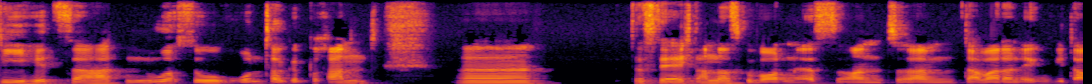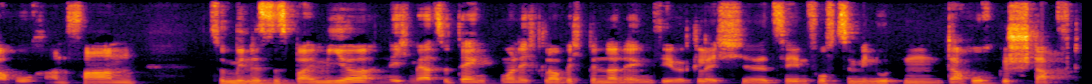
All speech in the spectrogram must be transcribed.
die Hitze hat nur so runtergebrannt, äh, dass der echt anders geworden ist. Und ähm, da war dann irgendwie da hoch an Fahren zumindestens bei mir nicht mehr zu denken. Und ich glaube, ich bin dann irgendwie wirklich äh, 10, 15 Minuten da hochgestapft,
